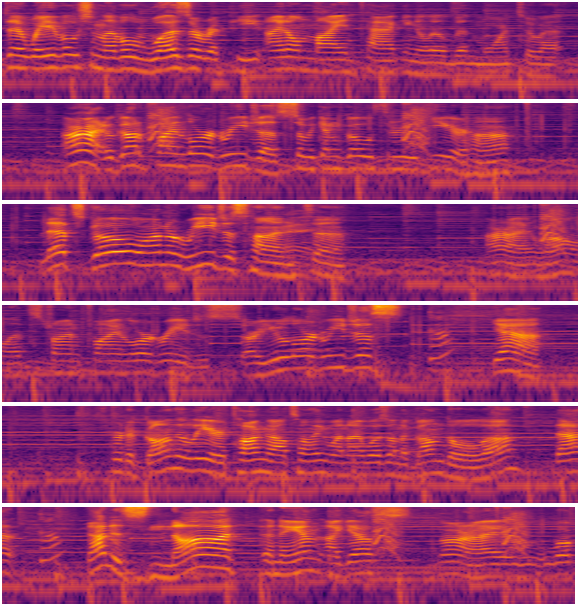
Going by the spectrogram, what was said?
the Wave Ocean level was a repeat, I don't mind tacking a little bit more to it. Alright, we gotta find Lord Regis so we can go through here, huh? Let's go on a Regis hunt. Hey. Alright, well, let's try and find Lord Regis. Are you Lord Regis? Huh? Yeah. Heard a gondolier talking about something when I was on a gondola. That Huh? that is not an ant, I guess. Alright, look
